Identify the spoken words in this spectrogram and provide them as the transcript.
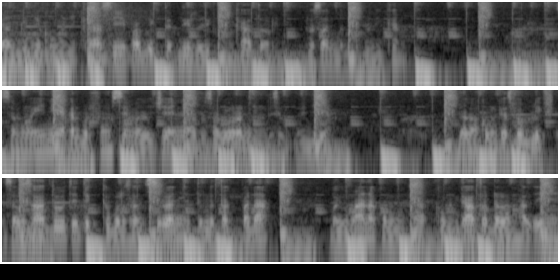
Dalam dunia komunikasi, publik terdiri dari komunikator, pesan, dan komunikan. Semua ini akan berfungsi melalui channel atau saluran yang disebut media dalam komunikasi publik. Salah satu titik keberhasilannya terletak pada bagaimana komunika komunikator dalam hal ini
